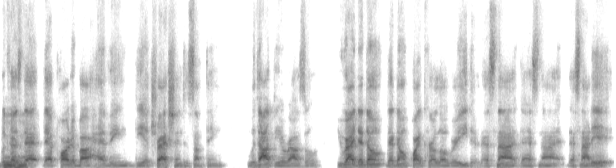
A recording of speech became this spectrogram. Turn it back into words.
because mm-hmm. that that part about having the attraction to something without the arousal you're right that don't that don't quite curl over either that's not that's not that's not it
